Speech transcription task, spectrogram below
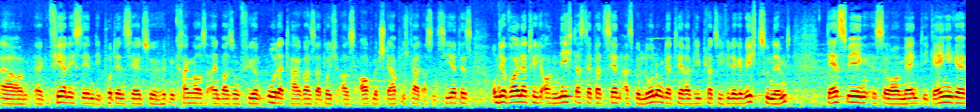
äh, gefährlich sind, die potenziell zu erhöhten Krankenhauseinweisungen führen oder teilweise durchaus auch mit Sterblichkeit assoziiert ist. Und wir wollen natürlich auch nicht, dass der Patient als Belohnung der Therapie plötzlich wieder Gewicht zunimmt. Deswegen ist im Moment die gängige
